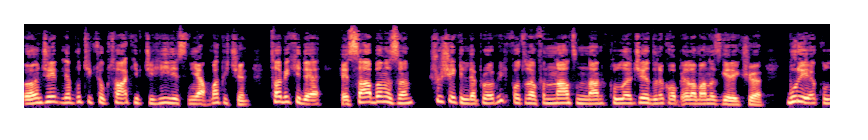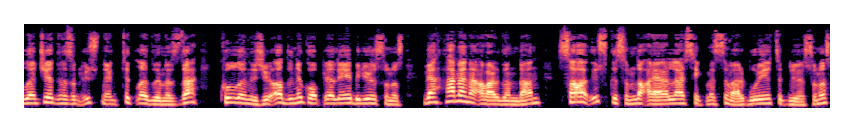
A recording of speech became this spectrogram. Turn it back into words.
öncelikle bu TikTok takipçi hilesini yapmak için tabii ki de hesabınızın şu şekilde profil fotoğrafının altından kullanıcı adını kopyalamanız gerekiyor. Buraya kullanıcı adınızın üstüne tıkladığınızda kullanıcı adını kopyalayabiliyorsunuz ve hemen ardından sağ üst kısımda ayarlar sekmesi var. Buraya tıklıyorsunuz.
